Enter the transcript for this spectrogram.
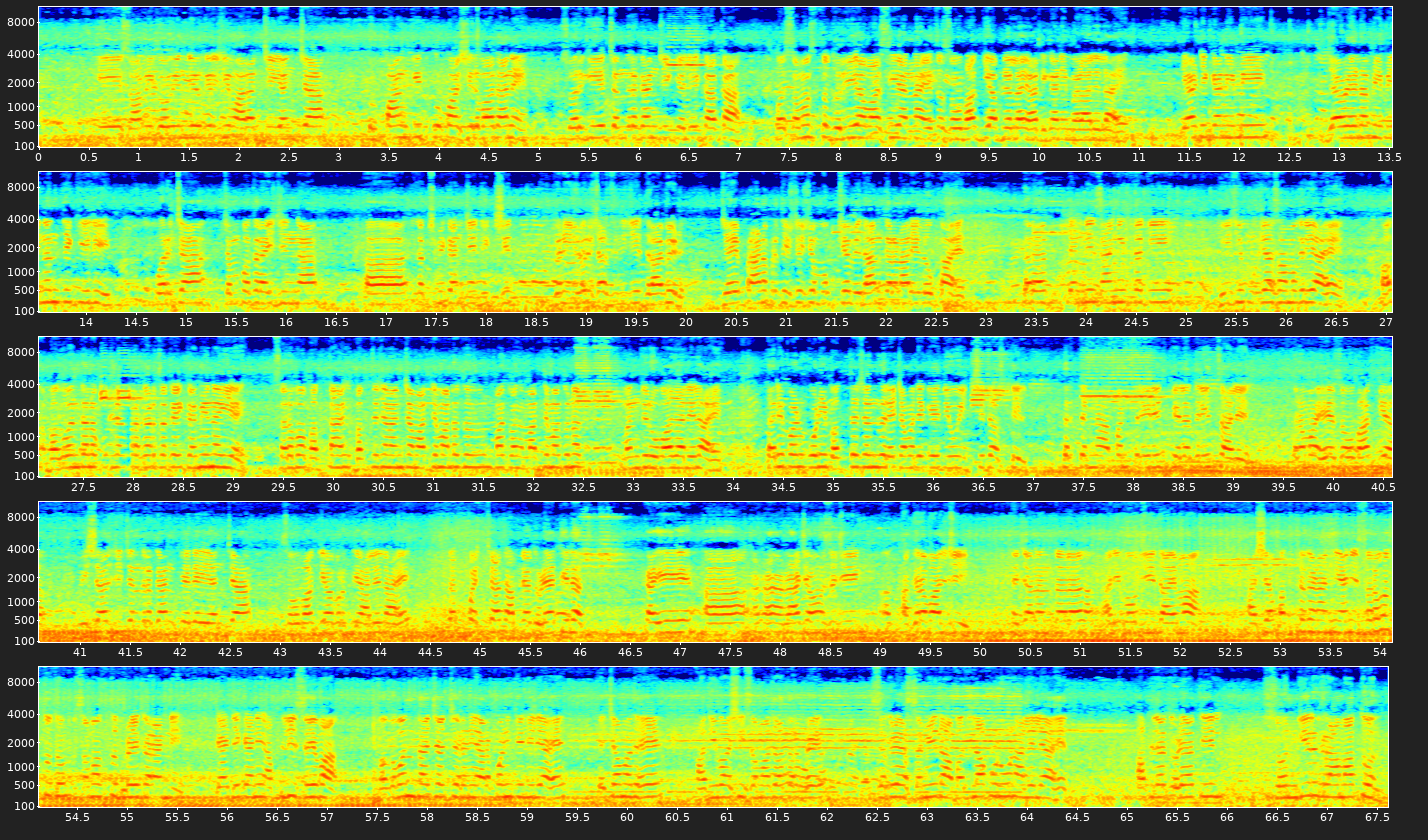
की स्वामी गोविंदगिरीजी महाराजजी यांच्या कृपांकित कृपाशीर्वादाने स्वर्गीय चंद्रकांतजी केली काका व समस्त धुलियावासियांना याचं सौभाग्य आपल्याला या ठिकाणी मिळालेलं आहे. या ठिकाणी मी ज्यावेळेला मी विनंती केली वरच्या चंपतरायजींना लक्ष्मीकांतजी दीक्षित गणेश्वर शास्त्रीजी द्राविड जे प्राणप्रतिष्ठेचे मुख्य विधान करणारे लोक आहेत तर त्यांनी सांगितलं की ही जी पूजा सामग्री आहे भगवंताला कुठल्या प्रकारचं काही कमी नाही आहे. सर्व भक्ता भक्तजनांच्या माध्यमातून माध्यमातूनच मंदिर उभा झालेलं आहे. तरी पण कोणी भक्तजन जर याच्यामध्ये काही देऊ इच्छित असतील तर त्यांना आपण प्रेरित केलं तरी चालेल. तर मग हे सौभाग्य विशालजी चंद्रकांत केले यांच्या सौभाग्यावरती आलेलं आहे. तत्पश्चात आपल्या धुळ्यातीलच काही रा- राजहंसजी अग्रवालजी त्याच्यानंतर हरिभाऊजी दायमा अशा भक्तगणांनी आणि सर्वच धु समस्त धुळेकरांनी त्या ठिकाणी आपली सेवा भगवंताच्या चरणी अर्पण केलेली आहे. त्याच्यामध्ये आदिवासी समाजातर्फे सगळ्या समिधा बदलापूरहून आलेल्या आहेत. आपल्या धुळ्यातील सोनगीर ग्रामातून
